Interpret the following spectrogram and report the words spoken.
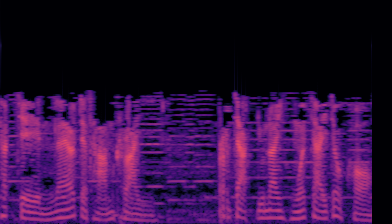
ชัดเจนแล้วจะถามใคร ประจักษ์อยู่ในหัวใจเจ้าของ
